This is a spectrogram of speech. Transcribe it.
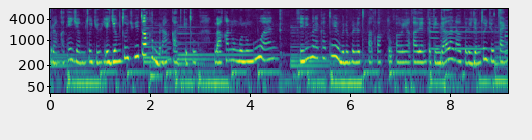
berangkatnya jam 7 ya jam 7 itu akan berangkat gitu. Nggak akan nunggu-nungguan jadi mereka tuh ya bener-bener tepat waktu kalau ya kalian ketinggalan atau dari jam 7 tank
